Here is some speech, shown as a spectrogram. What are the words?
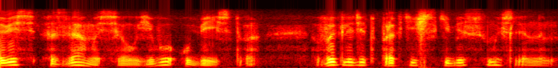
что весь замысел его убийства выглядит практически бессмысленным.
